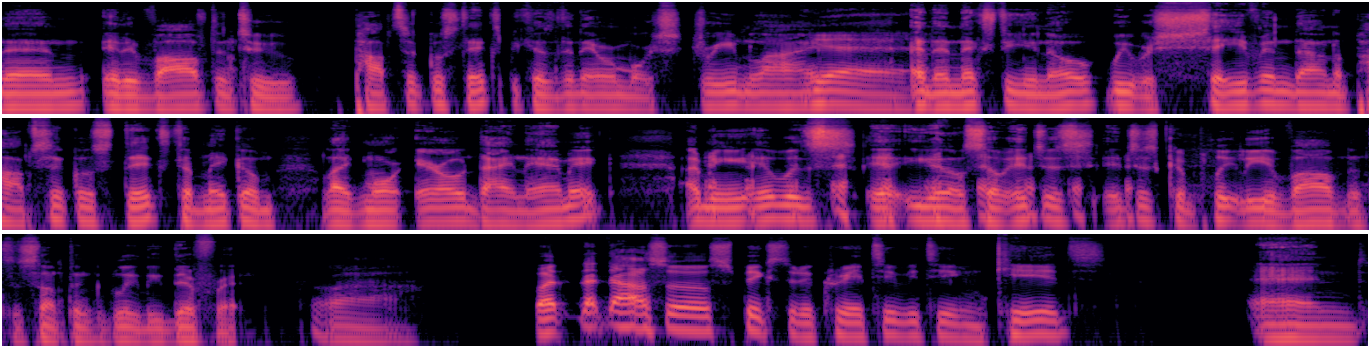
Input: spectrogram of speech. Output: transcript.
then it evolved into popsicle sticks because then they were more streamlined. Yeah. And then next thing you know, we were shaving down the popsicle sticks to make them like more aerodynamic. I mean, it was it, you know, so it just it just completely evolved into something completely different. Wow. But that also speaks to the creativity in kids. And,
